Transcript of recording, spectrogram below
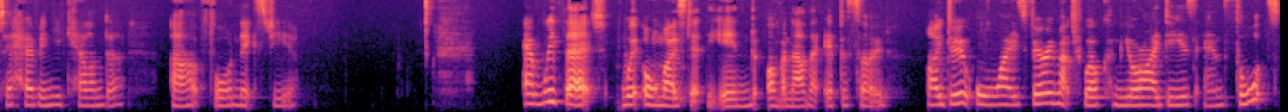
to have in your calendar uh, for next year. And with that, we're almost at the end of another episode. I do always very much welcome your ideas and thoughts.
